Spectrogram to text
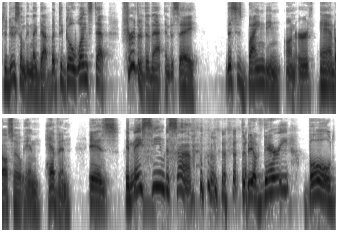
to do something like that, but to go one step further than that and to say, this is binding on earth and also in heaven is, it may seem to some to be a very bold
